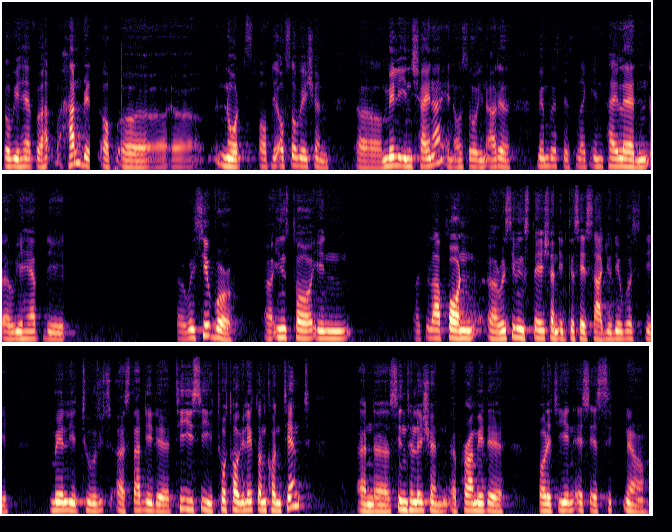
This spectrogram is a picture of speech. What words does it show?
So we have uh, hundreds of uh, uh, nodes of the observation, mainly in China and also in other member states. Like in Thailand, we have the receiver uh, installed in uh, Chulapon uh, receiving station in Kasetsart University, mainly to study the TEC, total electron content, and scintillation parameter for the GNSS signal.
